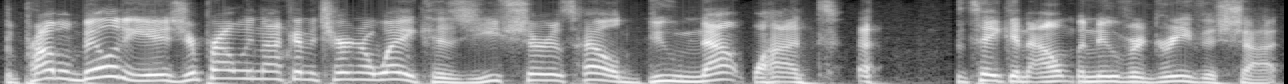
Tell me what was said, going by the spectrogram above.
the probability is you're probably not going to turn away because you sure as hell do not want to take an outmaneuver Grievous shot.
